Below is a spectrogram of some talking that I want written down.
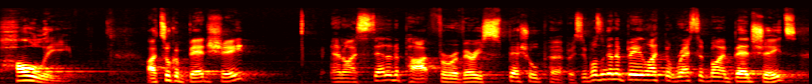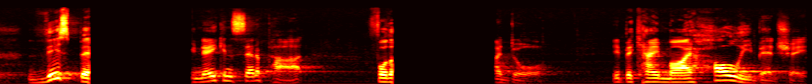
holy. I took a bed sheet and I set it apart for a very special purpose. It wasn't going to be like the rest of my bed sheets. This bed unique and set apart for the my door. It became my holy bed sheet.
